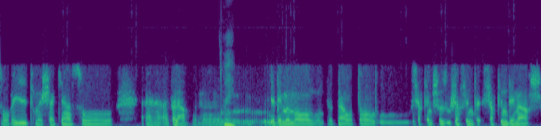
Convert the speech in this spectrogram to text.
son rythme, chacun a son... euh, voilà. Euh, Oui. Il y a des moments où on ne peut pas entendre ou certaines choses ou faire certaines, certaines démarches.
